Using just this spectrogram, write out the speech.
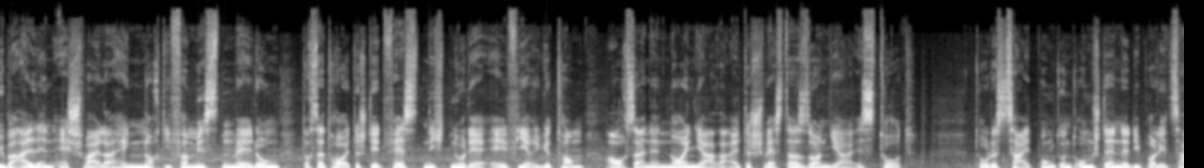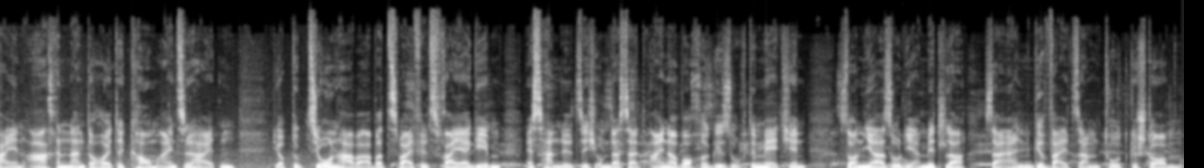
Überall in Eschweiler hängen noch die Vermisstenmeldungen. Doch seit heute steht fest, nicht nur der elfjährige Tom, auch seine neun Jahre alte Schwester Sonja ist tot. Todeszeitpunkt und Umstände. Die Polizei in Aachen nannte heute kaum Einzelheiten. Die Obduktion habe aber zweifelsfrei ergeben, es handelt sich um das seit einer Woche gesuchte Mädchen. Sonja, so die Ermittler, sei einen gewaltsamen Tod gestorben.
